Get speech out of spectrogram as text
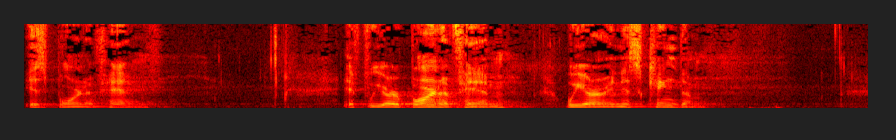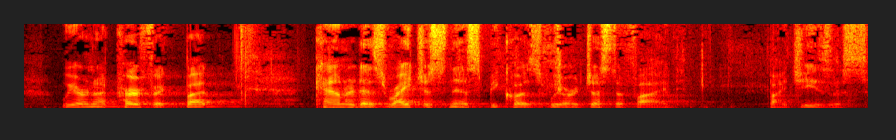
is born of Him. If we are born of Him, we are in His kingdom. We are not perfect, but counted as righteousness because we are justified by Jesus.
